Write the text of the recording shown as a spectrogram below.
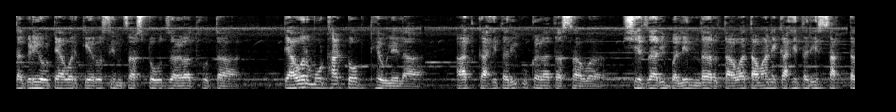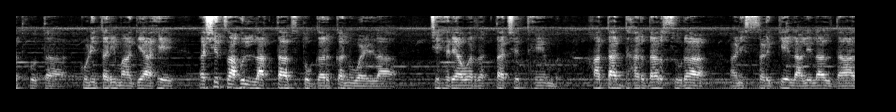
दगडी ओट्यावर केरोसिनचा स्टोव जळत होता. त्यावर मोठा टोप ठेवलेला. आत काहीतरी उकळत असावं. शेजारी बलिंदर तावातावाने काहीतरी साकटत होता. कुणीतरी मागे आहे अशी चाहूल लागताच तो गरकन वळला. चेहऱ्यावर रक्ताचे थेंब हातात धारदार सुरा आणि सडके लालीलाल दात.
